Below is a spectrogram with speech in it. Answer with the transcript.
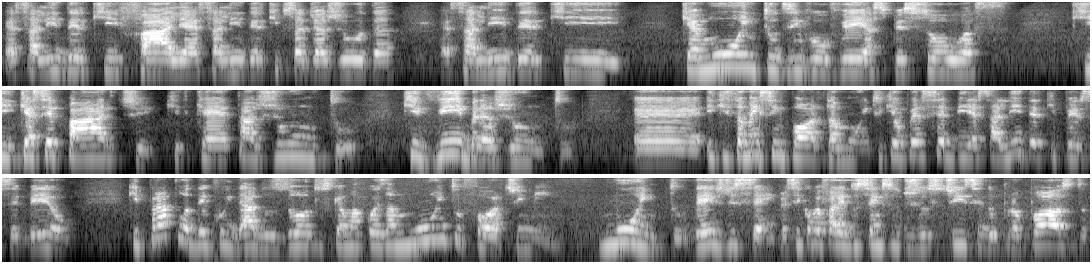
essa líder que falha, essa líder que precisa de ajuda, essa líder que quer muito desenvolver as pessoas, que quer ser parte, que quer estar junto, que vibra junto é, e que também se importa muito. E que eu percebi, essa líder que percebeu que para poder cuidar dos outros, que é uma coisa muito forte em mim, muito, desde sempre. Assim como eu falei do senso de justiça e do propósito,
